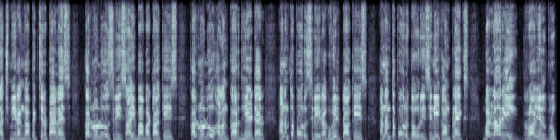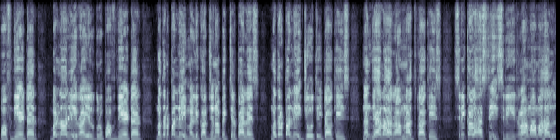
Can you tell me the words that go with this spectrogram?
Lakshmiranga picture palace Kurnool Sri Saibaba talkies Kurnool Alankar theatre Anantapur Sri రఘువీర్ talkies Anantapur Gowri cine complex Bellary royal group of theatre Bellary royal group of theatre Madanapalle Mallikarjuna picture palace Madanapalle Jyothi talkies Nandyal Ramanath talkies Srikalahasti Sri Ramamahal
